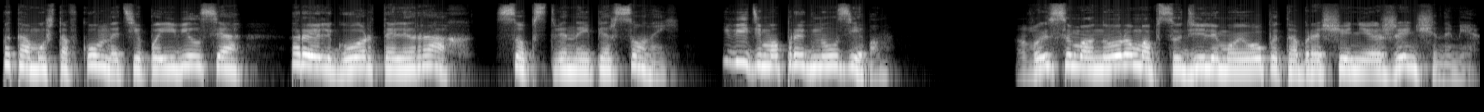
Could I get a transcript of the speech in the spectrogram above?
Потому что в комнате появился Рельгор Тельрах собственной персоной. Видимо, прыгнул зебом. «Вы с Эманором обсудили мой опыт обращения с женщинами.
